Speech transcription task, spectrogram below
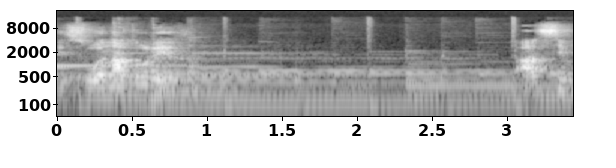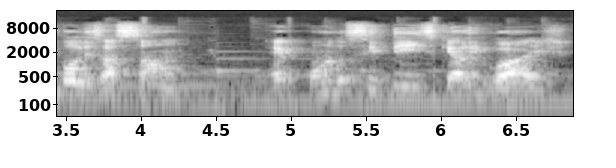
de sua natureza. A simbolização é quando se diz que a linguagem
